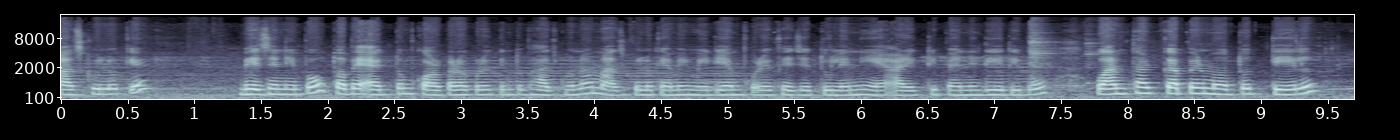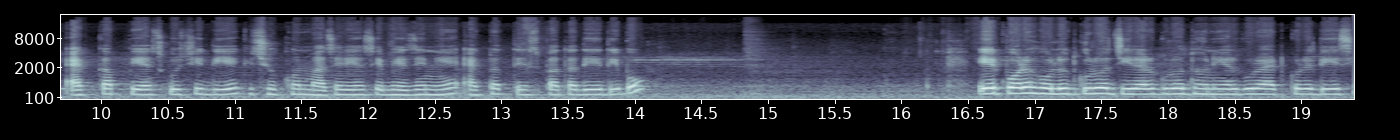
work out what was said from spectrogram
মাছগুলোকে ভেজে নিব। তবে একদম কড়কড়া করে কিন্তু ভাজবো না। মাছগুলোকে আমি মিডিয়াম করে ভেজে তুলে নিয়ে আরেকটি প্যানে দিয়ে দিব। ওয়ান থার্ড কাপের মতো তেল এক কাপ পেঁয়াজ কুচি দিয়ে কিছুক্ষণ মাঝারি আছে ভেজে নিয়ে একটা তেজপাতা দিয়ে দিব। এরপরে হলুদ গুঁড়ো, জিরার গুঁড়ো, ধনিয়ার গুঁড়ো অ্যাড করে দিয়েছি।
